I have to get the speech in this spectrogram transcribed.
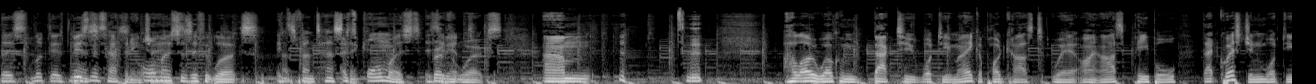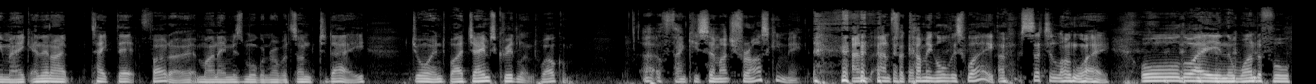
There's look, there's business Yes, happening. it's almost as if it works. That's It's- fantastic. It's almost as Brilliant. if it works. Um, hello, welcome back to What Do You Make, a podcast where I ask people that question, What do you make? And then I take their photo. My name is Morgan Roberts. I'm today joined by James Cridland. Welcome. Uh, thank you so much for asking me and, and for coming all this way. Um, such a long way, all the way in the wonderful,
